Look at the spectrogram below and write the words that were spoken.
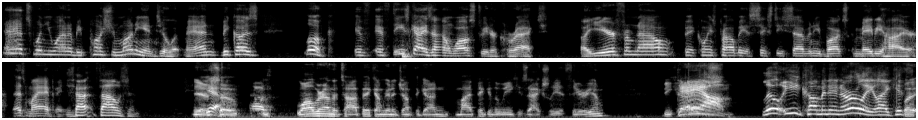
that's when you want to be pushing money into it, man. Because look, if if these guys on Wall Street are correct, a year from now, Bitcoin's probably at 60, 70 bucks, maybe higher. That's my opinion. Thousand. Yeah. Yeah. So while we're on the topic, I'm going to jump the gun. My pick of the week is actually Ethereum. Because Damn. Lil E coming in early, like his But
